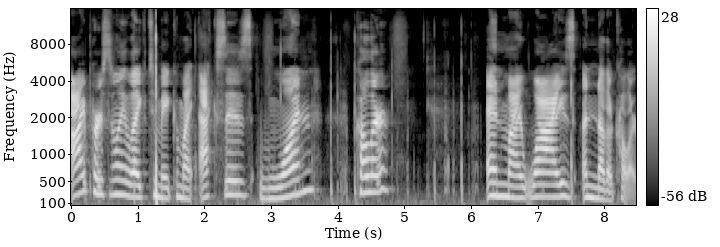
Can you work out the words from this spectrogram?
I personally like to make my x's one color and my Y's another color.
